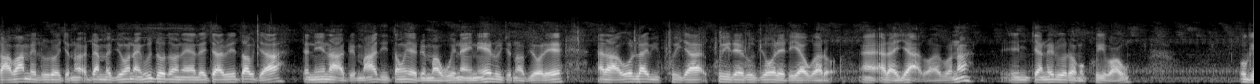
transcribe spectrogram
လာပါမယ်လို့တော့ကျွန်တော်အတက်မပြောနိုင်ဘူးတော်တော်နဲ့လည်းကြာသွင်းတောက်ကြတနင်္လာအတွင်းမှာဒီ3ရက်အတွင်းမှာဝင်နိုင်တယ်လို့ကျွန်တော်ပြောတယ်အဲ့ဒါကိုလိုက်ပြီးခွေကြခွေတယ်လို့ပြောတယ်တယောက်ကတော့အဲအဲ့ဒါရသွားပြီပေါ့နော်အင်းကျန်တဲ့လူကတော့မခွေပါဘူးโอเค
